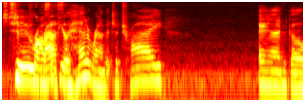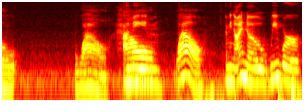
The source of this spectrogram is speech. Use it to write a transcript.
to, process wrap your it. head around it to try and go wow I mean- wow I mean, I know we were,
